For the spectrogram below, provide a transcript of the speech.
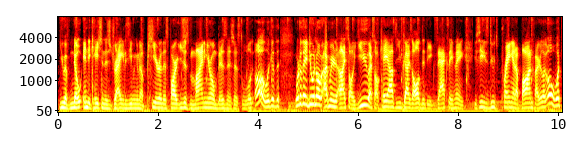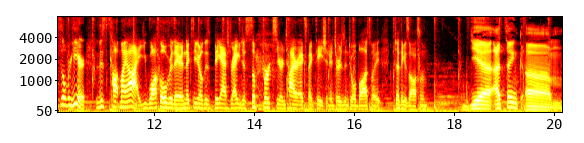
You have no indication this dragon is even gonna appear in this part. You're just minding your own business just look oh look at the what are they doing over i mean i saw you i saw chaos you guys all did the exact same thing. You see these dudes praying at a bonfire you're like oh what's over here? This caught my eye. You walk over there and next thing you know this big ass dragon just subverts your entire expectation and turns into a boss fight which i think is awesome Yeah, I think um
